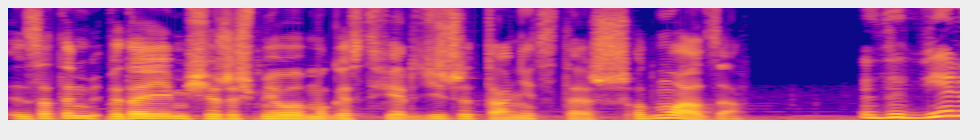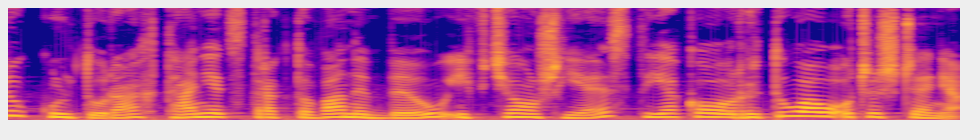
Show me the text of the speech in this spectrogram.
Zatem wydaje mi się, że śmiało mogę stwierdzić, że taniec też odmładza. W wielu kulturach taniec traktowany był i wciąż jest jako rytuał oczyszczenia,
